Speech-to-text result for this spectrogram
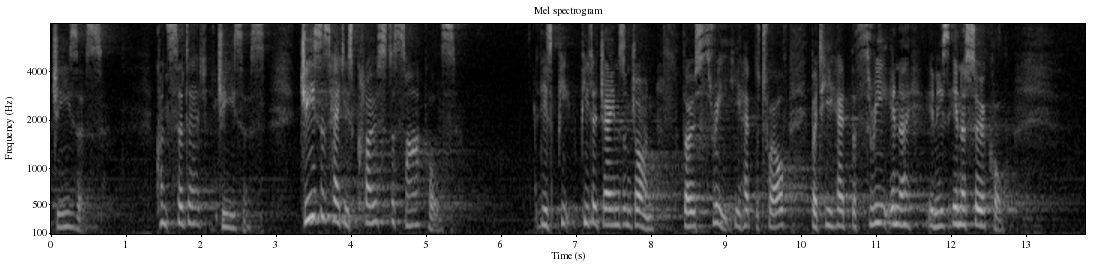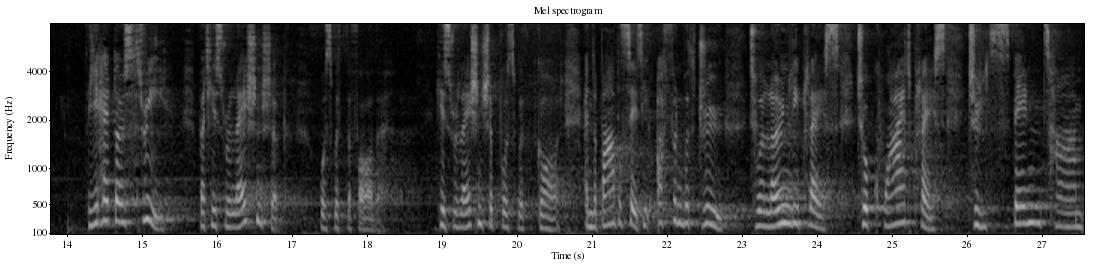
Jesus. Consider Jesus. Jesus had his close disciples, his P- Peter, James, and John, those three. He had the 12, but he had the three inner, in his inner circle. He had those three, but his relationship was with the Father. His relationship was with God. And the Bible says he often withdrew to a lonely place, to a quiet place, to spend time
